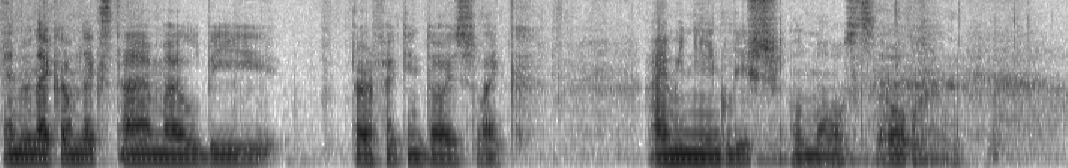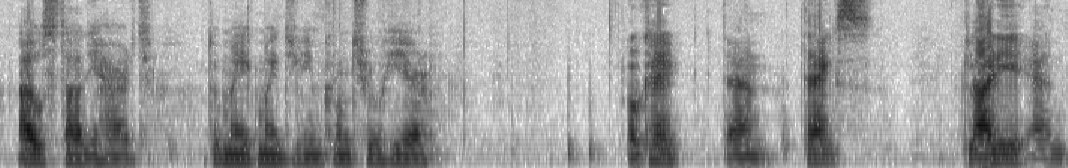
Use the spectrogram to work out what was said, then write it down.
And when I come next time, I will be perfect in Deutsch, like I'm in English almost. So I will study hard to make my dream come true here. Okay, then thanks, Clyde, and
